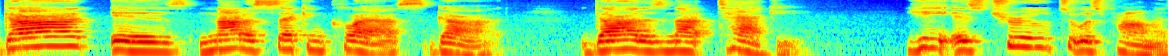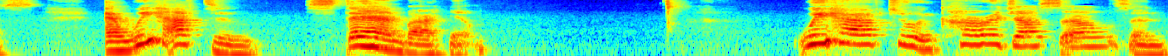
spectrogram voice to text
God is not a second class God. God is not tacky. He is true to his promise. And we have to stand by him. We have to encourage ourselves and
